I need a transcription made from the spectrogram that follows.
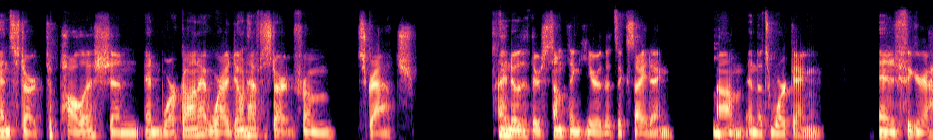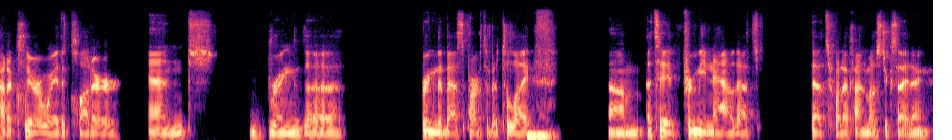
and start to polish and and work on it, where I don't have to start from scratch. I know that there's something here that's exciting mm-hmm. um, and that's working, and figuring out how to clear away the clutter and bring the bring the best parts of it to life. Um, I'd say for me now, that's that's what I find most exciting.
